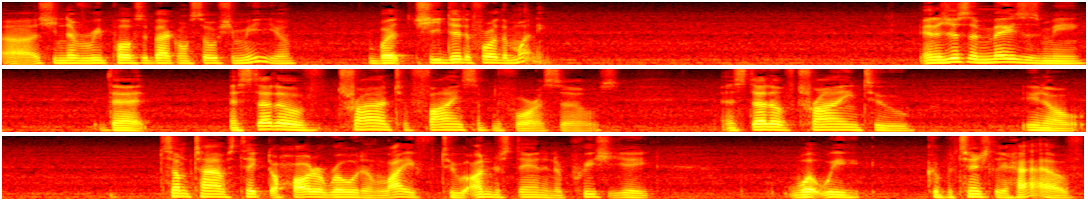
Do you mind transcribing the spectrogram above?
Uh, she never reposted back on social media, but she did it for the money. And it just amazes me that instead of trying to find something for ourselves, instead of trying to, you know, sometimes take the harder road in life to understand and appreciate what we could potentially have,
